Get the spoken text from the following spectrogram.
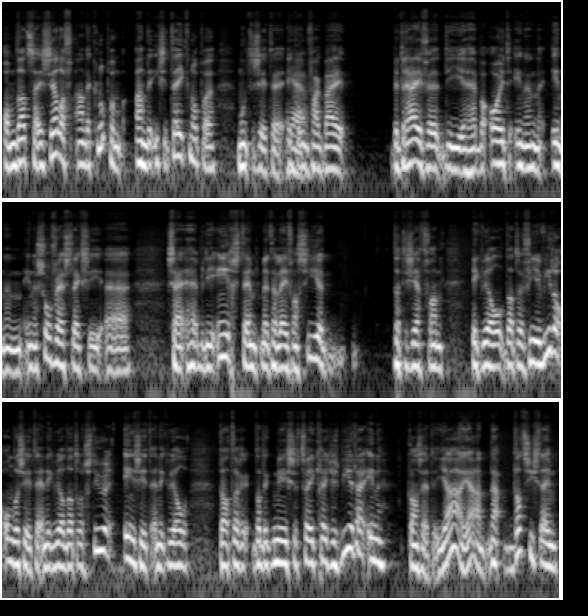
Omdat zij zelf aan de knoppen, aan de ICT-knoppen moeten zitten. Ik Ja. kom vaak bij bedrijven die hebben ooit in een, in een, in een software selectie... zij hebben die ingestemd met een leverancier... dat die zegt van, ik wil dat er vier wielen onder zitten... en ik wil dat er een stuur in zit... en ik wil dat, er, dat ik minstens twee kratjes bier daarin kan zetten. Ja, ja, nou, dat systeem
